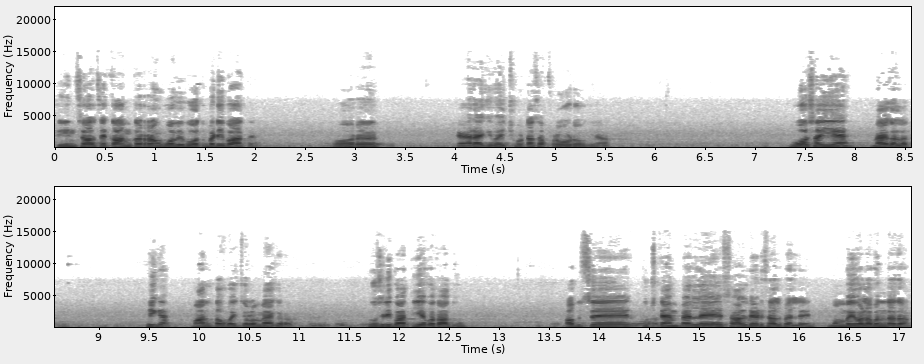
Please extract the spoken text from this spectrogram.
तीन साल से काम कर रहा हूँ, वो भी बहुत बड़ी बात है। और कह रहा है कि भाई छोटा सा फ्रॉड हो गया। वो सही है, मैं गलत हूँ। ठीक है? मानता हूँ भाई, चलो मैं गलत दूसरी बात ये बता दूँ, अब से कुछ टाइम पहले, साल, डेढ़ साल पहले, मुंबई वाला बंदा था,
